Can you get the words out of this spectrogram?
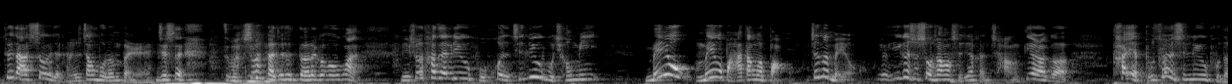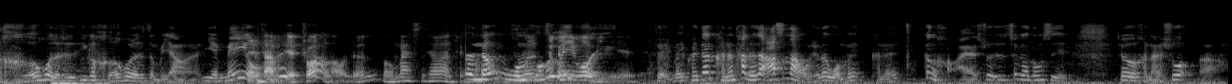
最大受益者可能是张伯伦本人，就是怎么说呢？就是得了个欧冠。你说他在利物浦混，其实利物浦球迷没有没有把他当做宝，真的没有。因为一个是受伤时间很长，第二个。他也不算是利物浦的核，或者是一个核，或者是怎么样，也没有。咱们也赚了，我觉得能卖四千万挺。能，我们我们没亏。对，没亏，但可能他留在阿森纳，我觉得我们可能更好。哎，所以这个东西就很难说啊，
